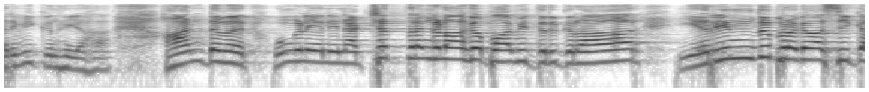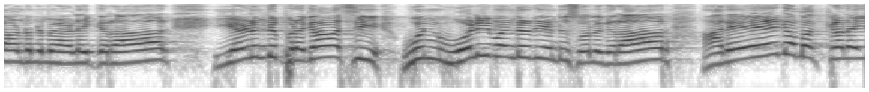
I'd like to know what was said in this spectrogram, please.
அறிவிக்கணுயா ஆண்டவர் உங்களை என்னை நட்சத்திரங்களாக பாவித்திருக்கிறார் எரிந்து பிரகாசிக்க காண்டனமே அழைக்கிறார் எழுந்து பிரகாசி உன் ஒளி வந்தது என்று சொல்லுகிறார். அநேக மக்களை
